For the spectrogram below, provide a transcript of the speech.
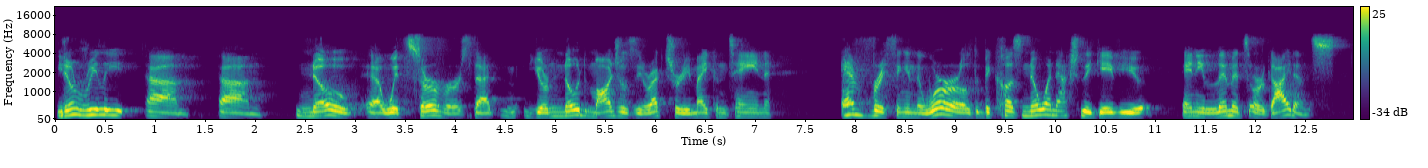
you don't really um, um, know uh, with servers that your node modules directory might contain everything in the world because no one actually gave you any limits or guidance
